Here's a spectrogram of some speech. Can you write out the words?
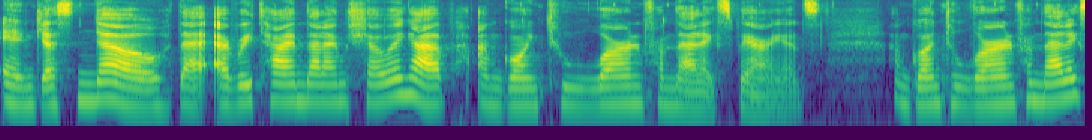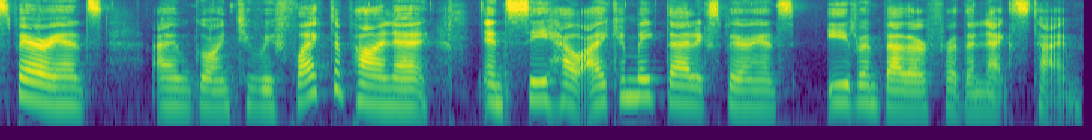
And just know that every time that I'm showing up, I'm going to learn from that experience. I'm going to learn from that experience. I'm going to reflect upon it and see how I can make that experience even better for the next time.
